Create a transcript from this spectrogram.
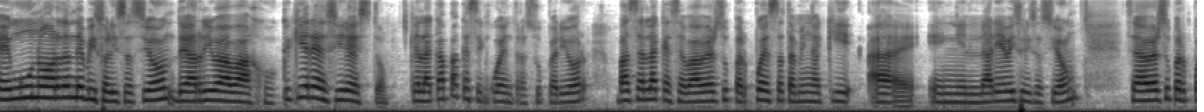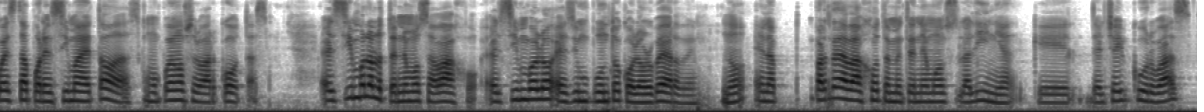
en un orden de visualización de arriba a abajo. ¿Qué quiere decir esto? Que la capa que se encuentra superior va a ser la que se va a ver superpuesta también aquí eh, en el área de visualización. Se va a ver superpuesta por encima de todas, como pueden observar cotas. El símbolo lo tenemos abajo. El símbolo es de un punto color verde, ¿no? En la parte de abajo también tenemos la línea que del shape curvas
